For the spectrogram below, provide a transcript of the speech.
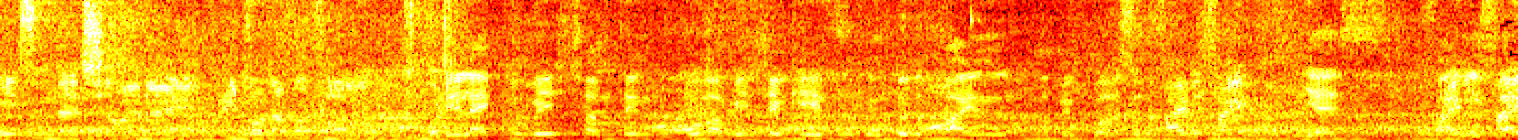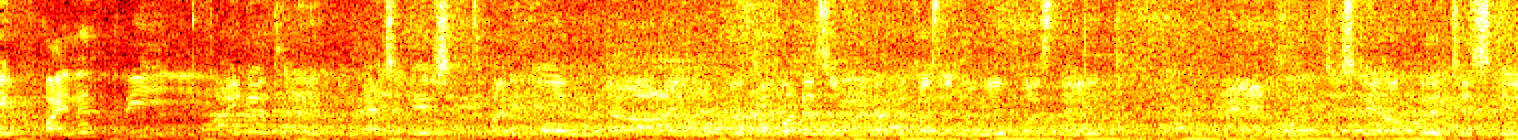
he's in that show, and I, I don't, I'm not following. him. would you like to wish something to Abhishek is into the final of the bigg boss it the final fight? yes final Final five five. final three Final three. Congratulations, buddy, and uh, I hope you come out as a winner because I know you personally. And just stay humble, just stay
